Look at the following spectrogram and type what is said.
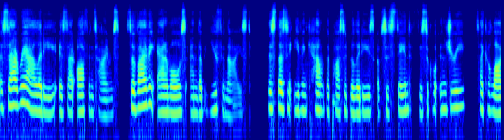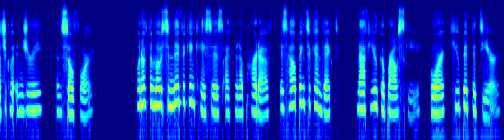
A sad reality is that oftentimes surviving animals end up euthanized. This doesn't even count the possibilities of sustained physical injury, psychological injury, and so forth. One of the most significant cases I've been a part of is helping to convict Matthew Gabrowski, or Cupid the Deer.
